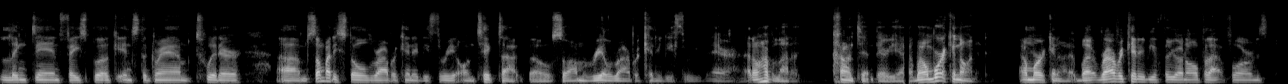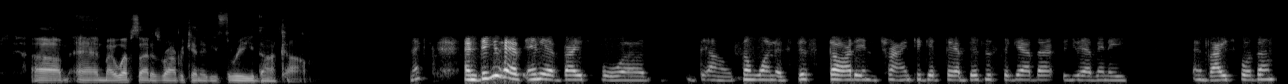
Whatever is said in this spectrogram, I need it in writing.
LinkedIn, Facebook, Instagram, Twitter. Um, somebody stole Robert Kennedy 3 on TikTok, though. So I'm a real Robert Kennedy 3 there. I don't have a lot of content there yet, but I'm working on it. I'm working on it. But Robert Kennedy 3 on all platforms. Um, and my website is robertkennedy3.com. And do you have any advice for um, someone that's just starting, trying to get their business together? Do you have any advice for them?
